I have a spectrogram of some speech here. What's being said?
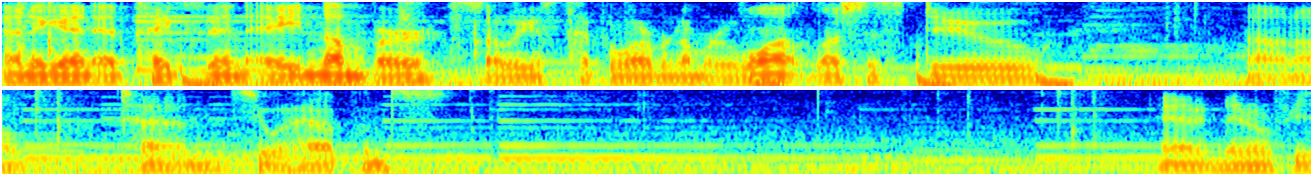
And again, it takes in a number, so we can just type in whatever number we want. Let's just do, I don't know, 10, see what happens. And then if you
